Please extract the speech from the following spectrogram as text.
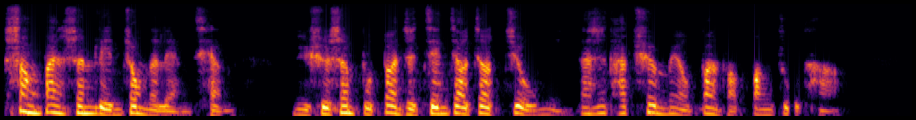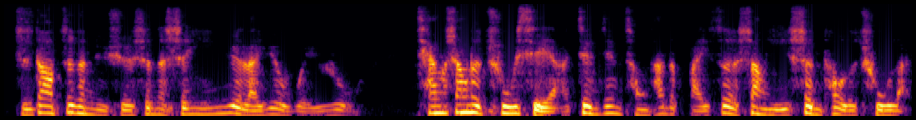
上半身连中了两枪。女学生不断着尖叫叫救命，但是他却没有办法帮助她。直到这个女学生的声音越来越微弱，枪伤的出血啊渐渐从她的白色上衣渗透了出来，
